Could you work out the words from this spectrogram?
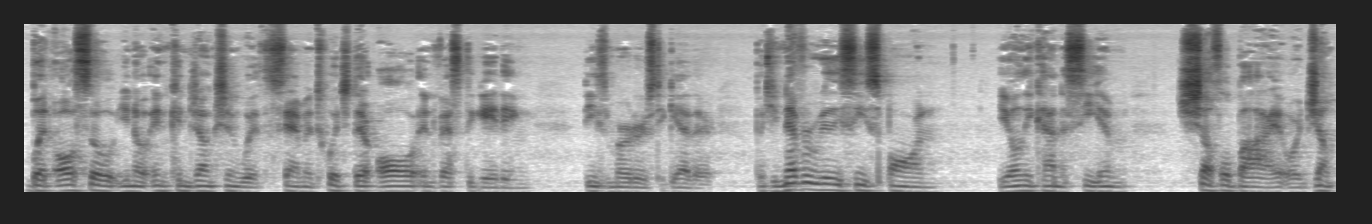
but also, you know, in conjunction with Sam and Twitch, they're all investigating these murders together. But you never really see Spawn. You only kind of see him shuffle by or jump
